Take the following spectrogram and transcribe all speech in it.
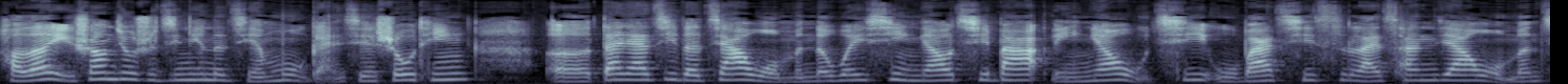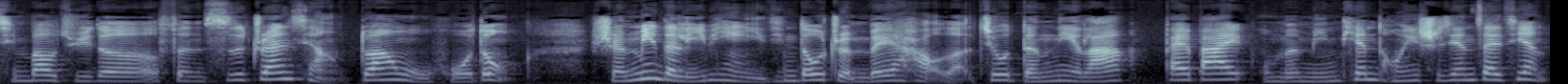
好了，以上就是今天的节目，感谢收听。呃，大家记得加我们的微信幺七八零幺五七五八七四来参加我们情报局的粉丝专享端午活动，神秘的礼品已经都准备好了，就等你啦！拜拜，我们明天同一时间再见。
